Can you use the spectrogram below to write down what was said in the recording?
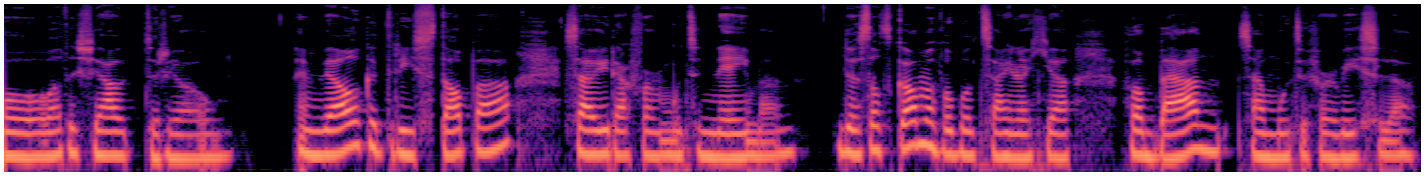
wat is jouw droom? En welke drie stappen zou je daarvoor moeten nemen? Dus dat kan bijvoorbeeld zijn dat je van baan zou moeten verwisselen.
